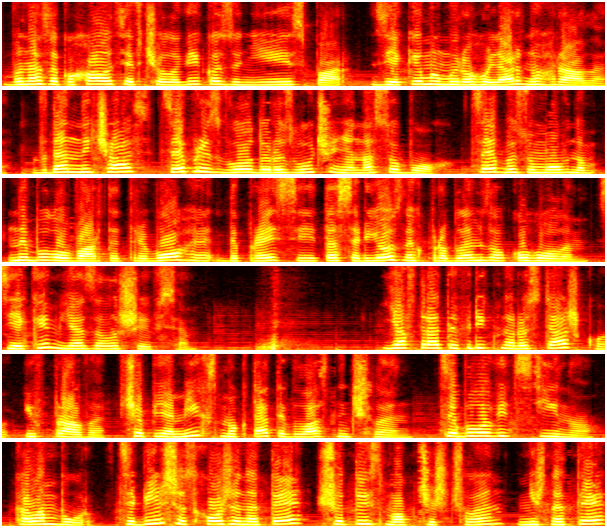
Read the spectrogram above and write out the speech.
вона закохалася в чоловіка з однієї з пар, з якими ми регулярно грали. В даний час це призвело до розлучення нас обох. Це безумовно не було варте тривоги, депресії та серйозних проблем з алкоголем, з яким я залишився. Я втратив рік на розтяжку і вправи, щоб я міг смоктати власний член. Це було відстійно, каламбур. Це більше схоже на те, що ти смокчеш член, ніж на те,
